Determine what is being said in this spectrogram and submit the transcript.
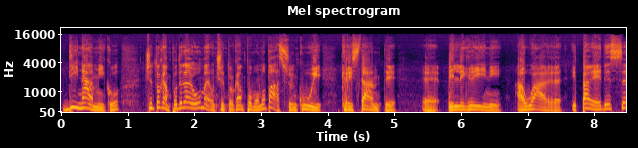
dinamico, il centrocampo della Roma è un centrocampo monopasso in cui Cristante, eh, Pellegrini, Awar e Paredes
